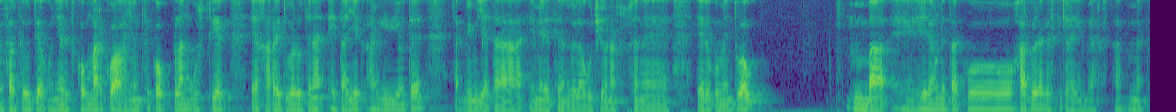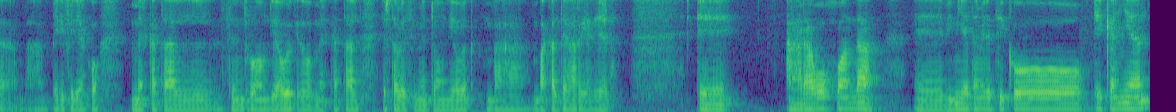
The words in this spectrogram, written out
ezartze dute oinarrizko markoa gainontzeko plan guztiek e, jarraitu berutena eta haiek argi diote, ja, 2019 duela gutxi onartu zen e, dokumentu hau, ba, era honetako jarduerak ez dira egin behar, ezta? Merka, ba, periferiako merkatal zentru handi hauek edo merkatal establezimentu handi hauek ba, ba kaltegarria direla. E, arago joan da, e, 2008ko ekainean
